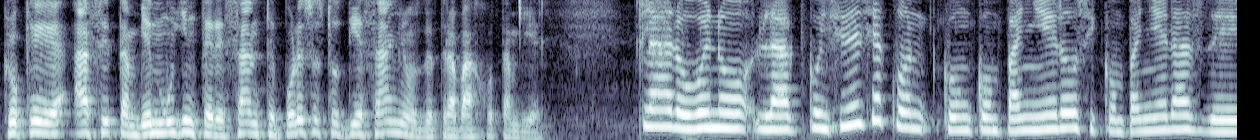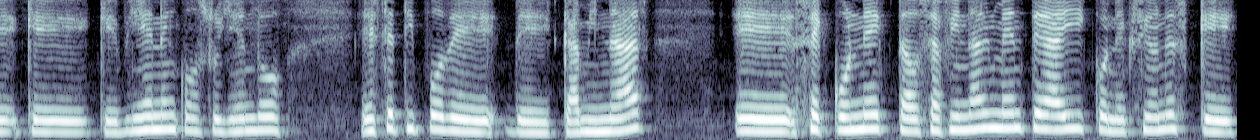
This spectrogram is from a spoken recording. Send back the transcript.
creo que hace también muy interesante, por eso estos 10 años de trabajo también. Claro, bueno, la coincidencia con, con compañeros y compañeras de que, que vienen construyendo este tipo de, de caminar eh, se conecta, o sea, finalmente hay conexiones que,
